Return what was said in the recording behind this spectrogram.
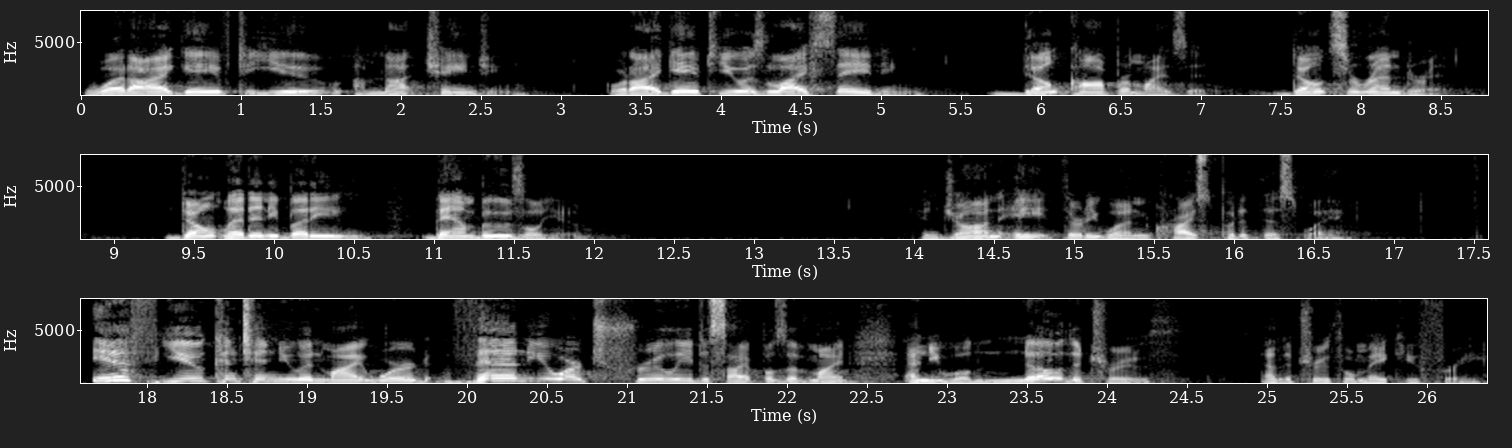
What I gave to you, I'm not changing. What I gave to you is life saving. Don't compromise it. Don't surrender it. Don't let anybody bamboozle you. In John 8 31, Christ put it this way If you continue in my word, then you are truly disciples of mine, and you will know the truth, and the truth will make you free.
